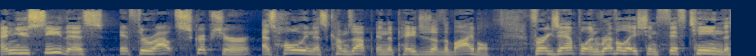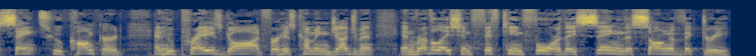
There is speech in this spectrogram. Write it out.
And you see this throughout Scripture as holiness comes up in the pages of the Bible. For example, in Revelation 15, the saints who conquered and who praise God for his coming judgment, in Revelation 15:4, they sing this song of victory.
